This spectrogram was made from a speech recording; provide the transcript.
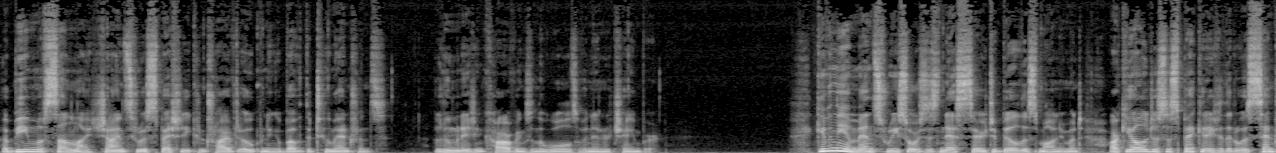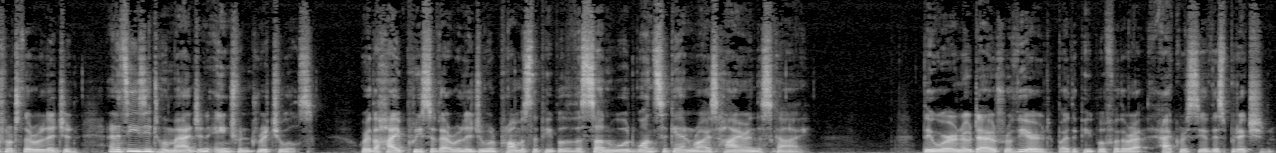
a beam of sunlight shines through a specially contrived opening above the tomb entrance, illuminating carvings on the walls of an inner chamber. Given the immense resources necessary to build this monument, archaeologists have speculated that it was central to their religion, and it's easy to imagine ancient rituals where the high priest of that religion would promise the people that the sun would once again rise higher in the sky. They were, no doubt, revered by the people for their accuracy of this prediction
